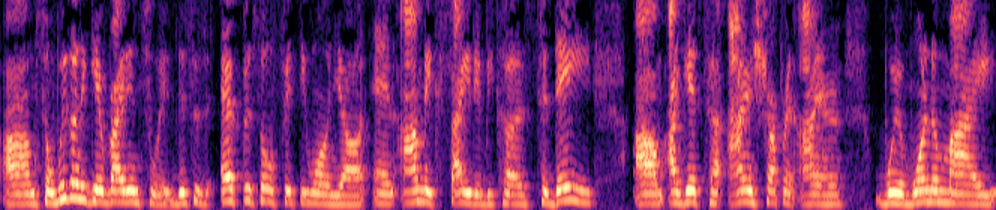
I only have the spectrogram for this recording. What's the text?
Um, so we're gonna get right into it. This is episode 51, y'all, and I'm excited because today um, I get to iron sharpen iron with one of my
